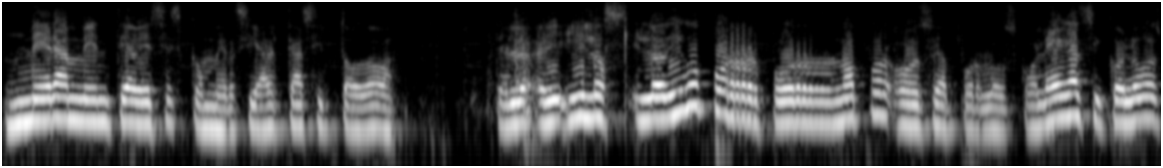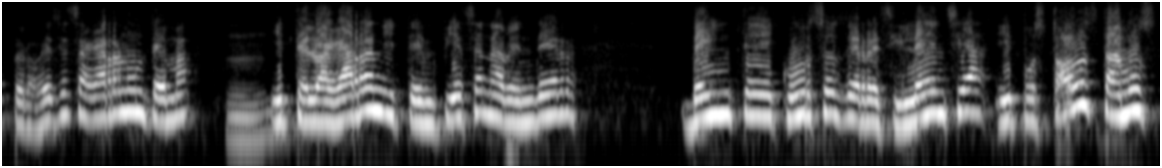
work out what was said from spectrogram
meramente a veces comercial casi todo. Y, los, lo digo por, por, no por, o sea, por los colegas psicólogos, pero a veces agarran un tema mm. y te lo agarran y te empiezan a vender 20 cursos de resiliencia y pues todos estamos,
